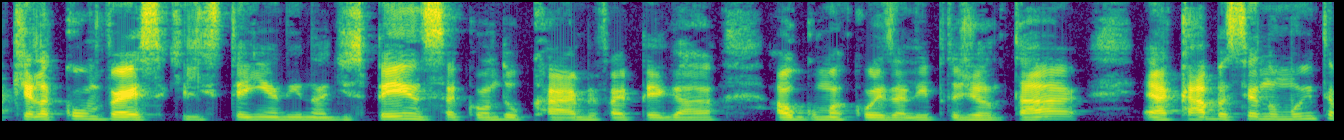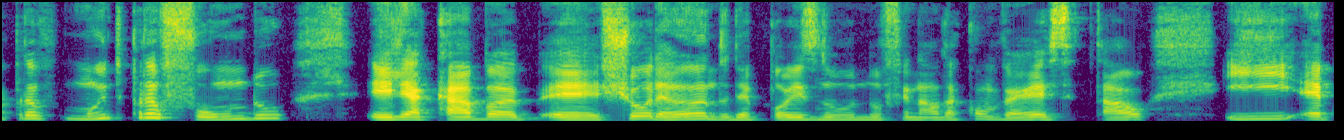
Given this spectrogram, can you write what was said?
aquela conversa que eles têm ali na dispensa, quando o Carme vai pegar alguma coisa ali para jantar, é, acaba sendo muito, muito profundo. Ele acaba é, chorando depois no, no final da conversa e tal. E é,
